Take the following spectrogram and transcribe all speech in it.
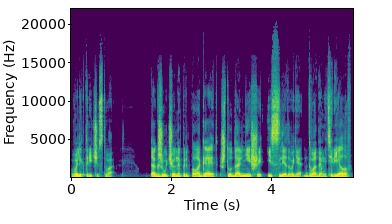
в электричество. Также ученый предполагает, что дальнейшие исследования 2D-материалов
